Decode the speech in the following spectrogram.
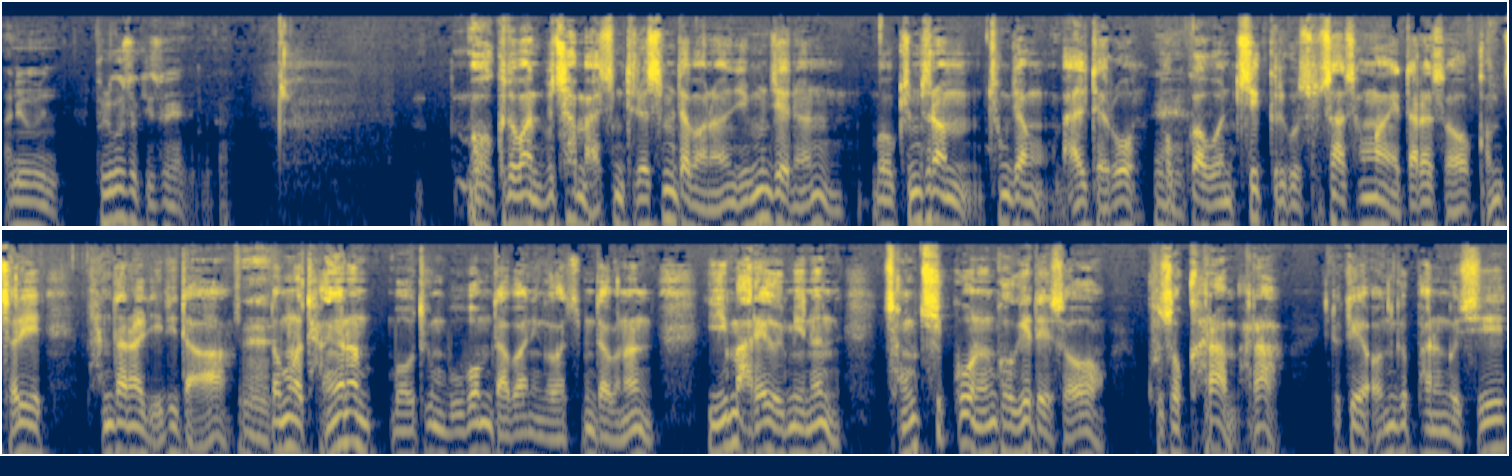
아니면 불구속 기소해야 됩니까? 뭐 그동안 무차 말씀드렸습니다만은 이 문제는 뭐 김수남 총장 말대로 네. 법과 원칙 그리고 수사 상황에 따라서 검찰이 판단할 일이다. 네. 너무나 당연한 뭐 어떻게 보면 모범 답안인 것 같습니다만은 이 말의 의미는 정치권은 거기에 대해서 구속하라 마라 이렇게 언급하는 것이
